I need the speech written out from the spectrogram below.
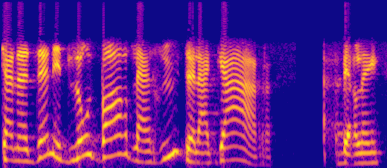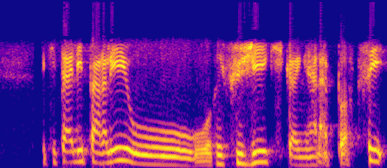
canadienne est de l'autre bord de la rue de la gare à Berlin qui est allé parler aux réfugiés qui cognaient à la porte. C'est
